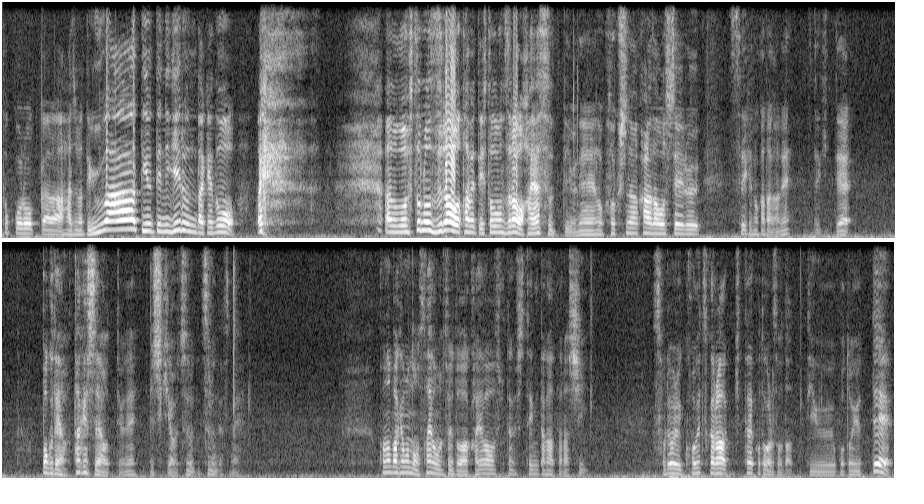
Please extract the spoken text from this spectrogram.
ところから始まって、うわーって言って逃げるんだけど、あの、人のズラを食べて人のズラを生やすっていうね、特殊な体をしている正規の方がね、出てきて、僕だよ、たけしだよっていうね、意識が映るんですね。この化け物を、最後の人とは会話をしてみたかったらしい。それよりこいつから聞きたいことがあるそうだっていうことを言って、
